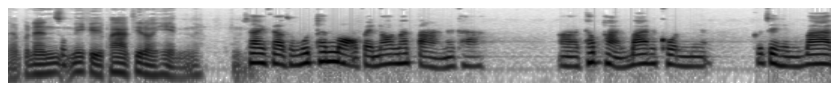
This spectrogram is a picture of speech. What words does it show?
นะเพราะฉะนั้นนี่คือภาพที่เราเห็นนะใช่ค่ะ สมมุติท่านมองออกไปนอกหน้าต่างนะคะอ่าถ้าผ่านบ้านคนเนี่ย ก็จะเห็นบ้าน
